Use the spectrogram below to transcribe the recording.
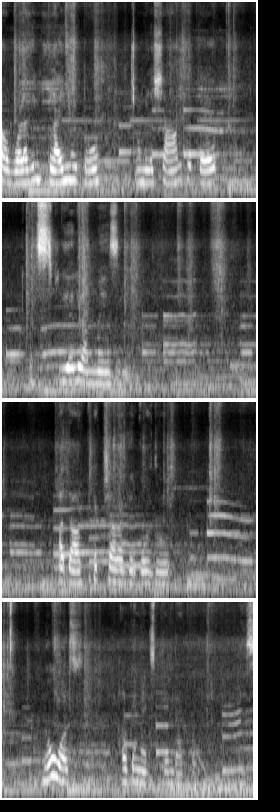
ಆ ಒಳಗಿನ ಕ್ಲೈಮೇಟು ಆಮೇಲೆ ಶಾಂತತೆ ಇಟ್ಸ್ ರಿಯಲಿ ಅಮೇಝಿಂಗ್ ಅದು ಆರ್ಕಿಟೆಕ್ಚರ್ ಆಗಿರ್ಬೋದು no words. How can i explain that word yes.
